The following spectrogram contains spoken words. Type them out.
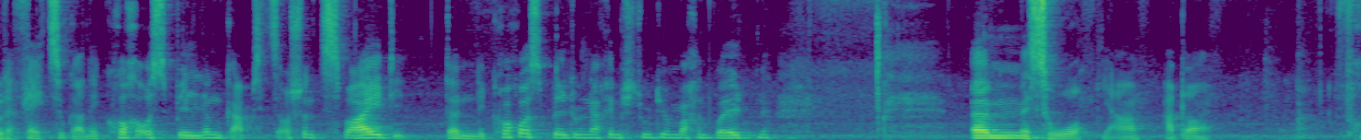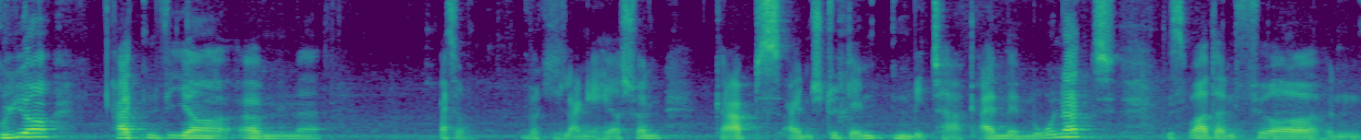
oder vielleicht sogar eine Kochausbildung. Gab es jetzt auch schon zwei, die dann eine Kochausbildung nach dem Studium machen wollten. Ähm, so, ja, aber früher hatten wir, ähm, also wirklich lange her schon, gab es einen Studentenmittag einmal im Monat. Das war dann für einen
